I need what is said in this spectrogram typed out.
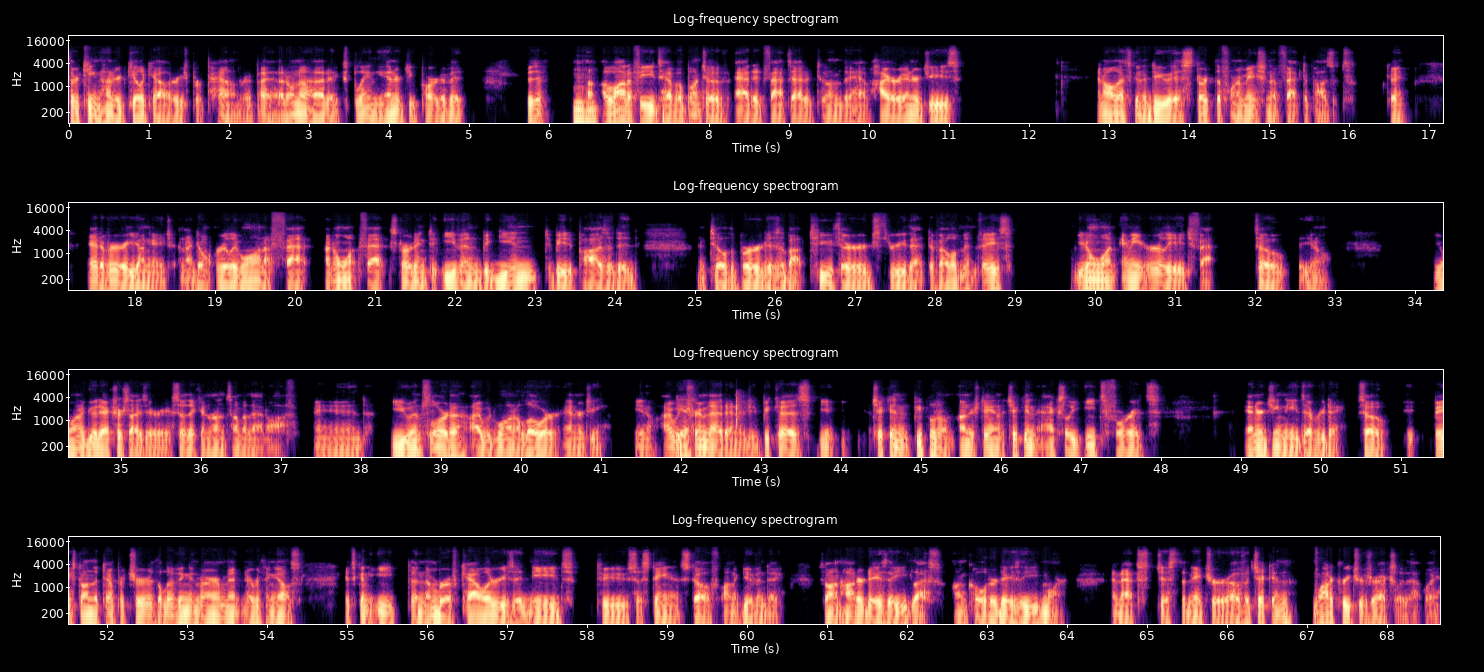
1300 kilocalories per pound? Right? I, I don't know how to explain the energy part of it. Because if mm-hmm. a, a lot of feeds have a bunch of added fats added to them, they have higher energies. And all that's going to do is start the formation of fat deposits. Okay. At a very young age. And I don't really want a fat, I don't want fat starting to even begin to be deposited until the bird is about two thirds through that development phase. You don't want any early age fat. So, you know, you want a good exercise area so they can run some of that off. And you in Florida, I would want a lower energy. You know, I would yeah. trim that energy because you, chicken, people don't understand. A chicken actually eats for its energy needs every day. So, based on the temperature, the living environment, and everything else, it's going to eat the number of calories it needs to sustain itself on a given day. So on hotter days, they eat less. On colder days, they eat more. And that's just the nature of a chicken. A lot of creatures are actually that way.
